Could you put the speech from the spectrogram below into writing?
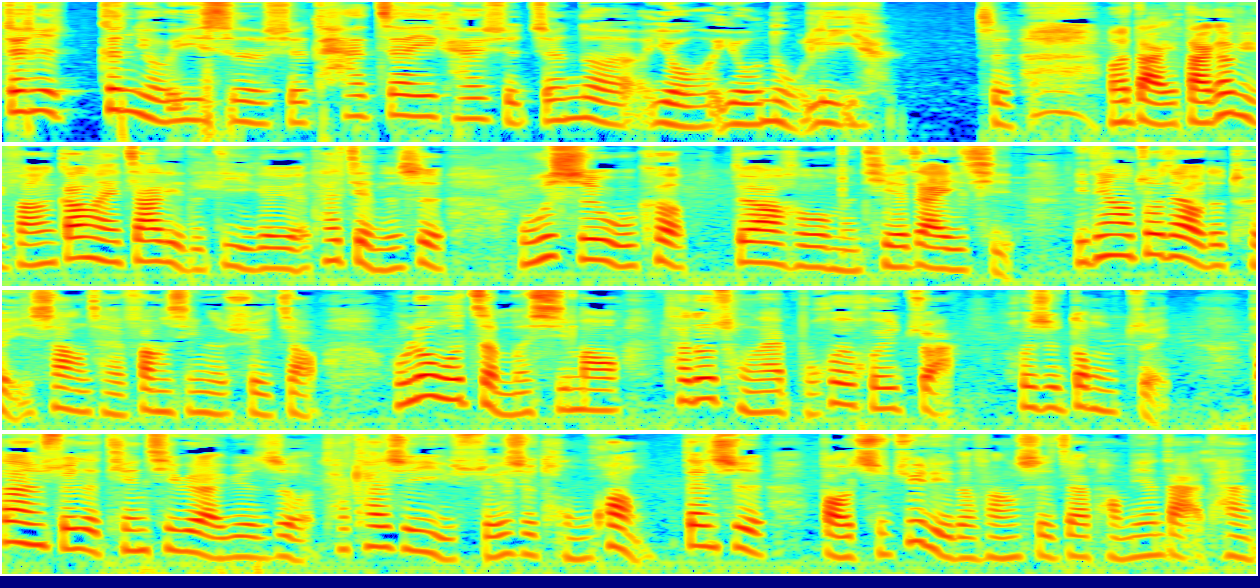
但是更有意思的是，他在一开始真的有有努力。是我打打个比方，刚来家里的第一个月，他简直是无时无刻都要和我们贴在一起，一定要坐在我的腿上才放心的睡觉。无论我怎么吸猫，他都从来不会挥爪或是动嘴。但随着天气越来越热，他开始以随时同框，但是保持距离的方式在旁边打探。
